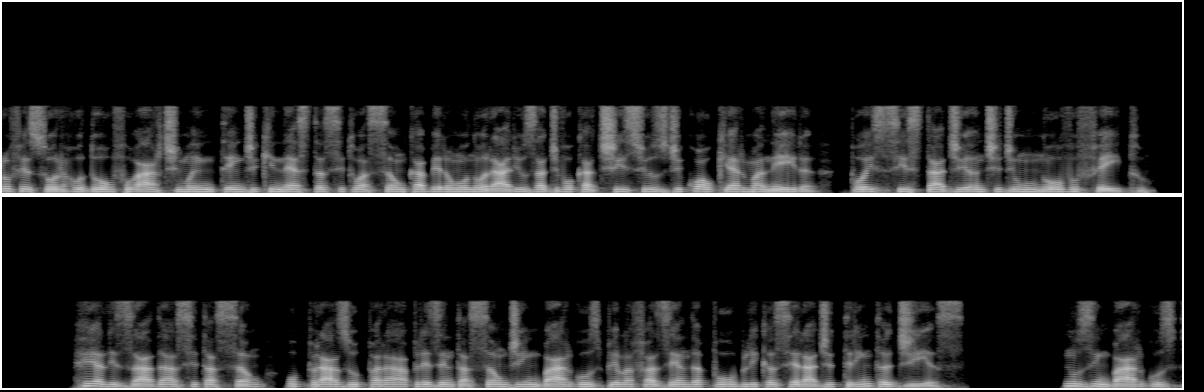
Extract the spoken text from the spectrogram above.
professor Rodolfo Artman entende que nesta situação caberão honorários advocatícios de qualquer maneira, pois se está diante de um novo feito. Realizada a citação, o prazo para a apresentação de embargos pela Fazenda Pública será de 30 dias. Nos embargos,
